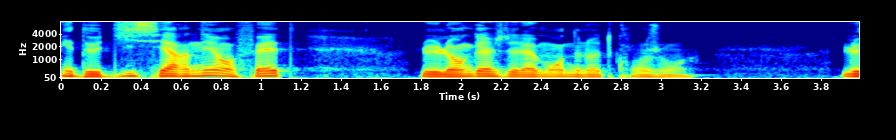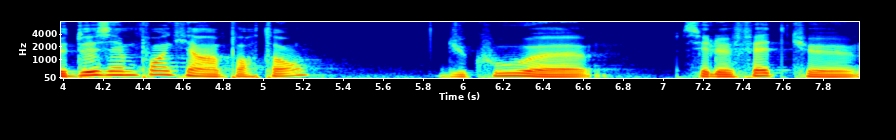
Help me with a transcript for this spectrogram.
et de discerner en fait le langage de l'amour de notre conjoint. Le deuxième point qui est important, du coup, euh, c'est le fait que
